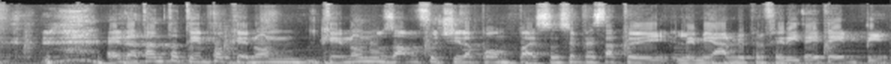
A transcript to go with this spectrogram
è da tanto tempo che non, che non usavo fucile a pompa e sono sempre state le mie armi preferite ai tempi.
